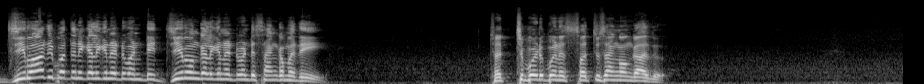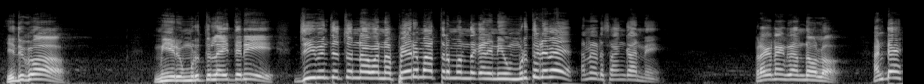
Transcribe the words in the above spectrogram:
జీవాధిపతిని కలిగినటువంటి జీవం కలిగినటువంటి సంఘం అది. చచ్చిపడిపోయిన సచ్చు సంఘం కాదు. ఇదిగో మీరు మృతులైతే జీవించుతున్నావన్న పేరు మాత్రం ఉంది కానీ నీవు మృతుడివే అన్నాడు సంఘాన్ని. ప్రకటన గ్రంథంలో. అంటే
